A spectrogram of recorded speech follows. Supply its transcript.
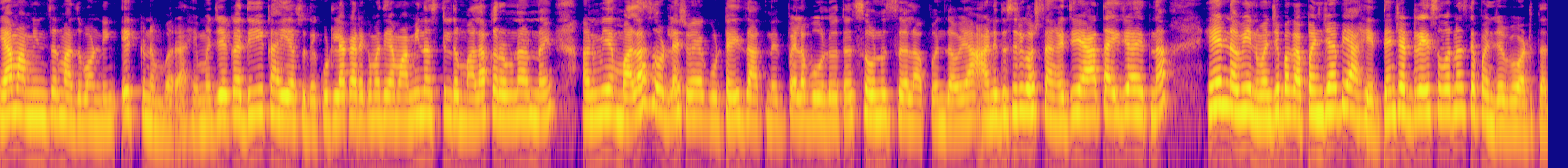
ह्या मामींचं माझं बॉन्डिंग एक नंबर आहे. म्हणजे कधीही काही असू दे कुठल्या कार्यक्रमात या मामी नसतील तर मला करवणार नाही. आणि मी मला सोडल्याशिवाय कुठेही जात नाहीत. पहिला बोलवतात सोनू चल आपण जाऊया. आणि दुसरी गोष्ट सांगायची ह्या ताई ज्या आहेत ना हे नवीन म्हणजे बघा पंजाबी आहेत. त्यांच्या ड्रेसवरनच ते पंजाबी वाटतात.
